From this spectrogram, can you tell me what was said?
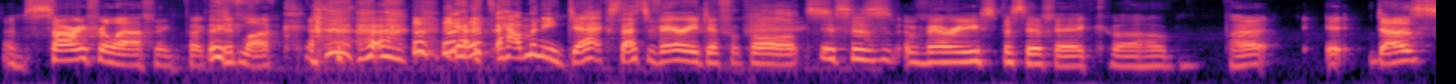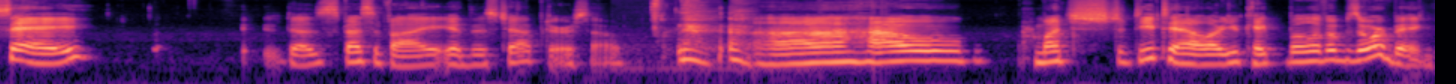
I'm sorry for laughing, but good luck. yeah, how many decks? That's very difficult. this is very specific, um, but it does say, it does specify in this chapter. So, uh, how much detail are you capable of absorbing?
